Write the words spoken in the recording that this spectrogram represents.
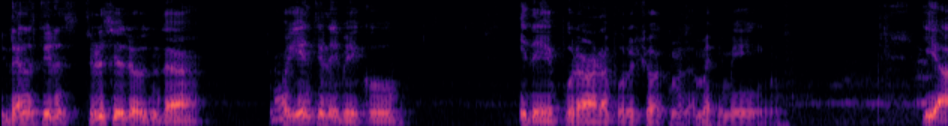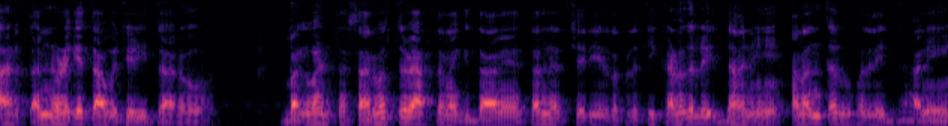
ಇದನ್ನು ತಿಳಿಸ್ ತಿಳಿಸಿದ್ರಿಂದ ನಾವು ಏನು ತಿಳಿಯಬೇಕು? ಇದೇ ಪುರಾಣ ಪುರುಷೋತ್ತಮದ ಮಹಿಮೆ. ಯಾರು ತನ್ನೊಳಗೆ ತಾವು ತಿಳಿಯುತ್ತಾರೋ ಭಗವಂತ ಸರ್ವತ್ರ ವ್ಯಾಪ್ತನಾಗಿದ್ದಾನೆ, ತನ್ನ ಶರೀರದ ಪ್ರತಿ ಕಣದಲ್ಲೂ ಇದ್ದಾನೆ, ಅನಂತ ರೂಪದಲ್ಲಿ ಇದ್ದಾನೆ.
